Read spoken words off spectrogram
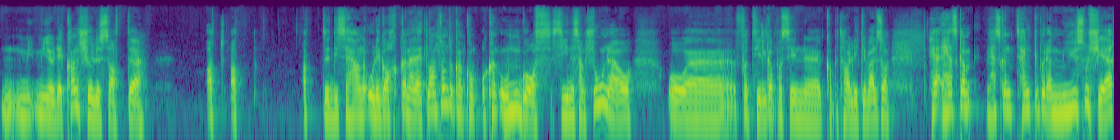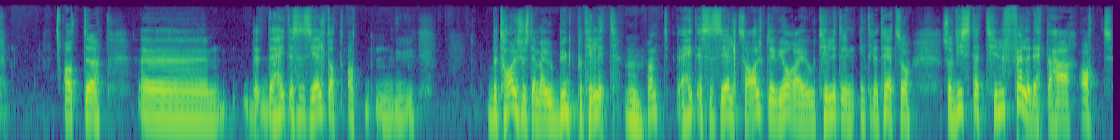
mye av det kan skyldes at, at, at at disse her oligarkene eller et eller annet sånt, kan, kan omgås sine sanksjoner og, og uh, få tilgang på sin uh, kapital likevel. Så her, her, skal, her skal en tenke på det er mye som skjer. At uh, det, det, er helt essensielt at, at betalingssystemet er jo bygd på tillit. Mm. Det er helt essensielt. Så alt det vi gjør, er jo tillit og integritet. Så, så hvis det er tilfellet dette her, at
